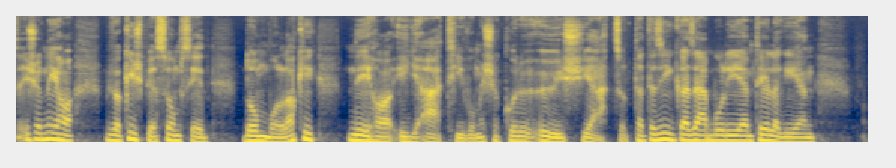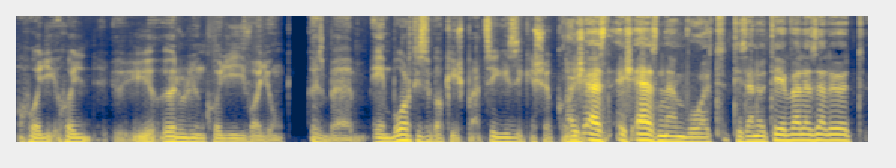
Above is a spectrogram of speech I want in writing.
És néha, mivel a kispia szomszéd dombon lakik, néha így áthívom, és akkor ő, ő is játszott. Tehát ez igazából ilyen, tényleg ilyen, hogy, hogy örülünk, hogy így vagyunk. Közben én bortizok, a kispár cigizik, és akkor... Na és ez, és ez nem volt 15 évvel ezelőtt,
